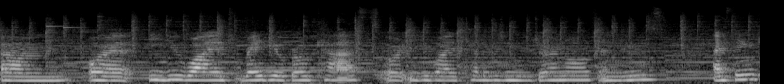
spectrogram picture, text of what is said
um, or EU-wide radio broadcasts, or EU-wide television journals and news. I think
